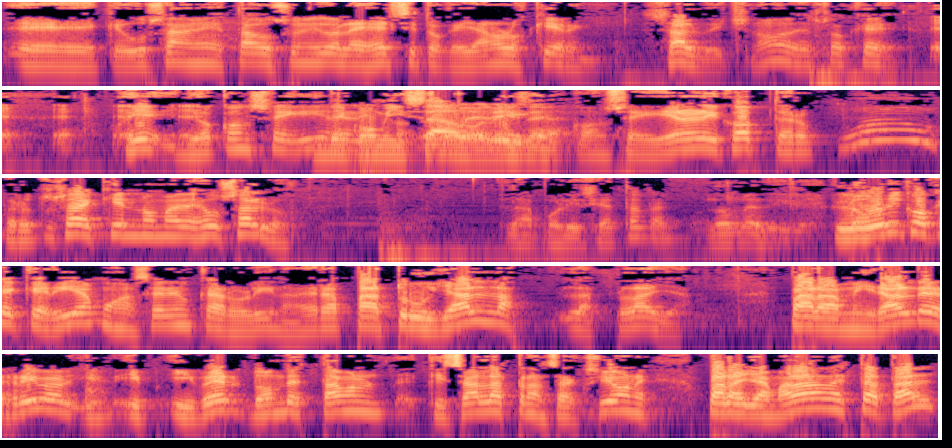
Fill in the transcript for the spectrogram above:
eh, que usan en Estados Unidos el ejército que ya no los quieren, salvage, ¿no? De esos que... Oye, yo conseguí... Decomisado, dice. Conseguí el helicóptero, pero tú sabes quién no me deja usarlo. La policía estatal. No me digas. Lo único que queríamos hacer en Carolina era patrullar las, las playas para mirar de arriba y, y, ver dónde estaban quizás las transacciones, para llamar a la estatal,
